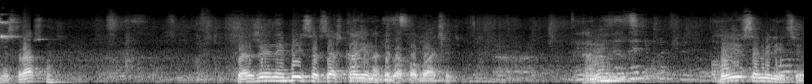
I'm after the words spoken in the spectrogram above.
Не страшно? Кажи, не бійся, вся ж країна тебе побачить. Боїшся міліції?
